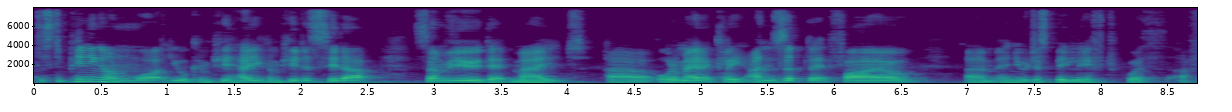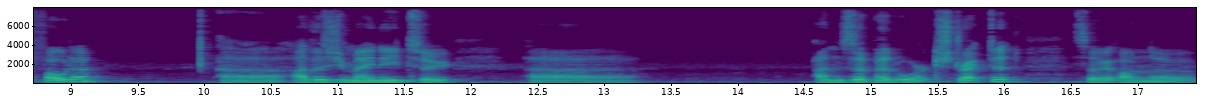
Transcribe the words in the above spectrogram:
just depending on what your computer, how your computer's set up, some of you that might automatically unzip that file um, and you'll just be left with a folder. Uh, others you may need to uh, unzip it or extract it. So on the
